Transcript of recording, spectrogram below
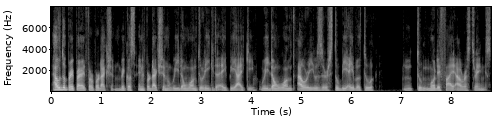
how to prepare it for production? Because in production, we don't want to leak the API key. We don't want our users to be able to to modify our strings.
